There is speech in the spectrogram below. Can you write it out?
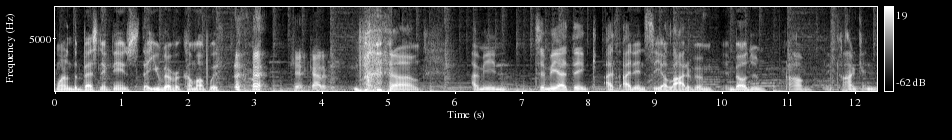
one of the best nicknames that you've ever come up with. Um, Can't, gotta be. um, I mean, to me, I think I, I didn't see a lot of him in Belgium. Um, think Khan can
